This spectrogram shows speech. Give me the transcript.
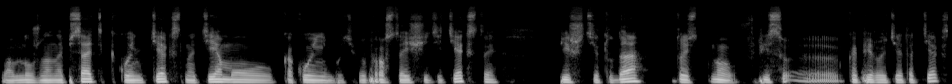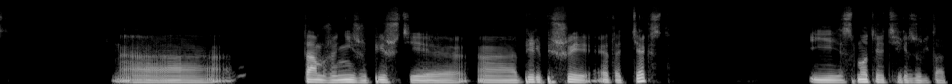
вам нужно написать какой-нибудь текст на тему какую-нибудь. Вы просто ищите тексты, пишете туда, то есть, ну, вписыв э, копируете этот текст а, там же ниже пишите, а: "Перепиши этот текст" и смотрите результат.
